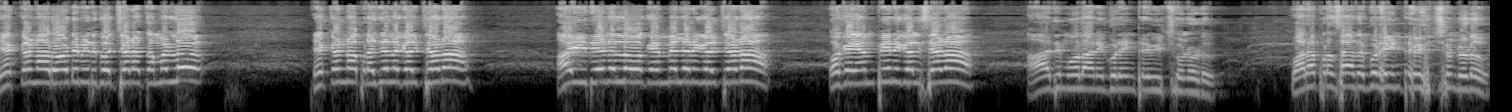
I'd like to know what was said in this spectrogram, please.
ఎక్కడ రోడ్డు మీదకి వచ్చాడా తమ్ముళ్ళు? ఎక్కడన్నా ప్రజలను కలిశాడా ఐదేళ్ళలో ఒక ఎమ్మెల్యేని గెలిచాడా? ఒక ఎంపీని కలిశాడా ఆదిమూలానికి కూడా ఇంటర్వ్యూ ఇచ్చుండు వరప్రసాద్ కూడా ఇంటర్వ్యూ ఇచ్చుండు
